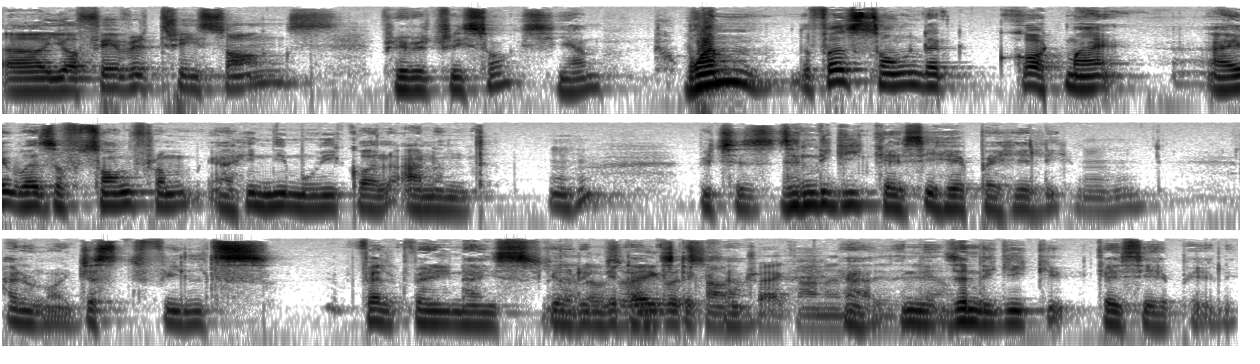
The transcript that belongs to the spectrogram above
Uh, your favorite three songs? Favorite three songs? Yeah. One, the first song that caught my eye was a song from a Hindi movie called Anand, Mm-hmm. which is Zindagi Kaisi Hai Paheli. I don't know, it just feels, felt very nice Yeah, hearing was it a very good soundtrack, Anand Yeah, is, yeah. Zindagi Kaisi Hai Paheli.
